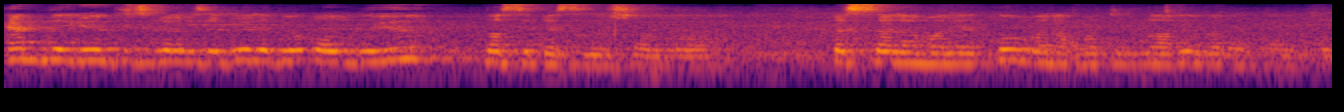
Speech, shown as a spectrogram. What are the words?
hem de yöneticilerimize böyle bir olguyu nasip etsin inşallah. Esselamu Aleyküm ve Rahmetullahi ve Berekatuhu.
